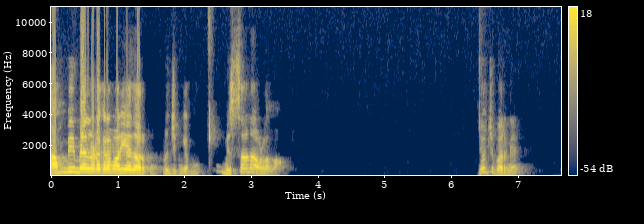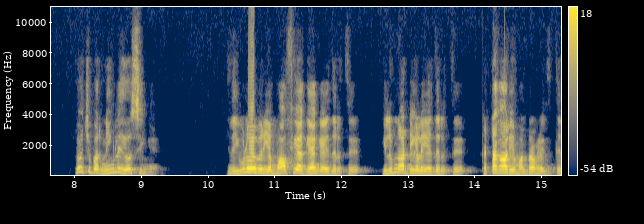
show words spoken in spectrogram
கம்பி மேல் நடக்கிற மாதிரியே தான் இருக்கும். புரிஞ்சுக்கங்க. மிஸ் ஆனால் அவ்வளோதான் யோசிச்சு பாருங்க. யோசிச்சு பாருங்க நீங்களே யோசிங்க. இந்த இவ்வளோ பெரிய மாஃபியா கேங்கை எதிர்த்து இலுமினாட்டிகளை எதிர்த்து கெட்டகாரியம் பண்ணுறவங்களை எதிர்த்து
